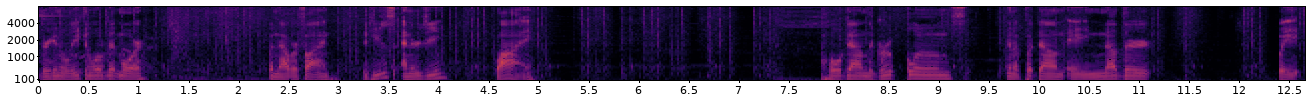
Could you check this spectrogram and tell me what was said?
We're gonna leak a little bit more. But now we're fine. Did he just energy? Why? Hold down the group blooms. Gonna put down another... Wait.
